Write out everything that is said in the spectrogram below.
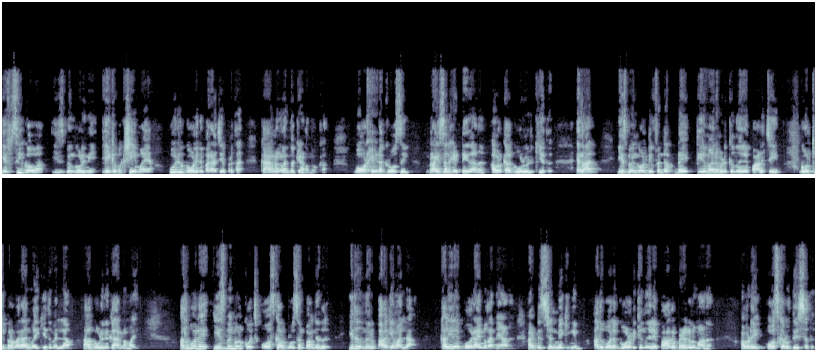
എഫ് സി ഗോവ ഈസ്റ്റ് ബംഗാളിനെ ഏകപക്ഷീയമായ ഒരു ഗോളിന് പരാജയപ്പെടുത്താൻ കാരണങ്ങൾ എന്തൊക്കെയാണെന്ന് നോക്കാം. ബോർഹയുടെ ക്രോസിൽ ബ്രൈസൺ ഹെഡ് ചെയ്താണ് അവർക്ക് ആ ഗോൾ ഒരുക്കിയത്. എന്നാൽ ഈസ്റ്റ് ബംഗാൾ ഡിഫൻഡറുടെ തീരുമാനമെടുക്കുന്നതിലെ പാളിച്ചയും ഗോൾ കീപ്പർ വരാൻ വൈകിയതുമെല്ലാം ആ ഗോളിന് കാരണമായി. അതുപോലെ East Bengal coach Oscar Bruzon പറഞ്ഞത് ഇത് നിർഭാഗ്യമല്ല. കളിയിലെ പോരായ്മ തന്നെയാണ്. ആ ഡിസിഷൻ മേക്കിങ്ങും അതുപോലെ ഗോൾ അടിക്കുന്നതിലെ പാകപ്പിഴകളുമാണ് അവിടെ ഓസ്കർ ഉദ്ദേശിച്ചത്.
